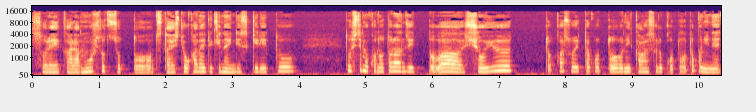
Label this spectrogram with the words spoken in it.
それからもう一つちょっとお伝えしておかないといけないんですけれどどうしてもこのトランジットは所有とかそういったことに関すること特にね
